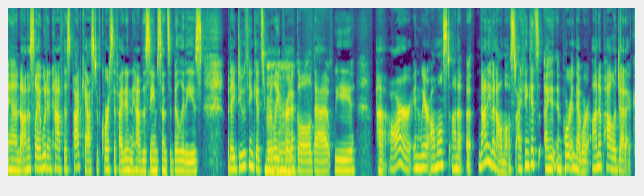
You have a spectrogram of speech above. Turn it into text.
And honestly, I wouldn't have this podcast, of course, if I didn't have the same sensibilities. But I do think it's really mm-hmm. critical that we uh, are, and we're almost on a, uh, not even almost. I think it's uh, important that we're unapologetic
